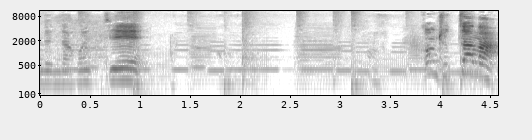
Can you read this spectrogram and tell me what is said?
안 된다고 했지? 껌 줬잖아.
